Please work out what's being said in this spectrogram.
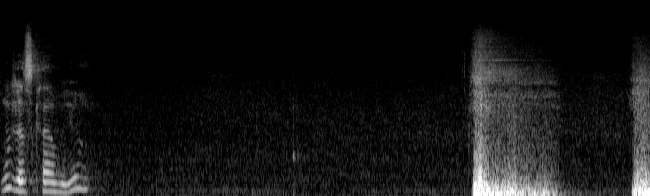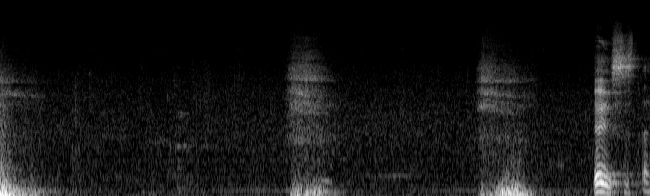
You just come, you. Hey, sister.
